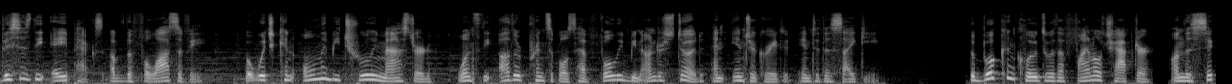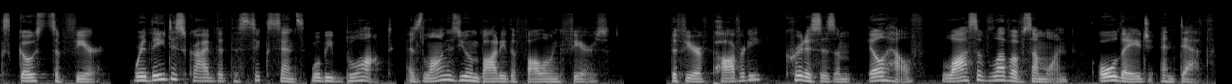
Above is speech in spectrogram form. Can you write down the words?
This is the apex of the philosophy, but which can only be truly mastered once the other principles have fully been understood and integrated into the psyche. The book concludes with a final chapter on the six ghosts of fear, where they describe that the sixth sense will be blocked as long as you embody the following fears. The fear of poverty, criticism, ill health, loss of love of someone, old age, and death.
